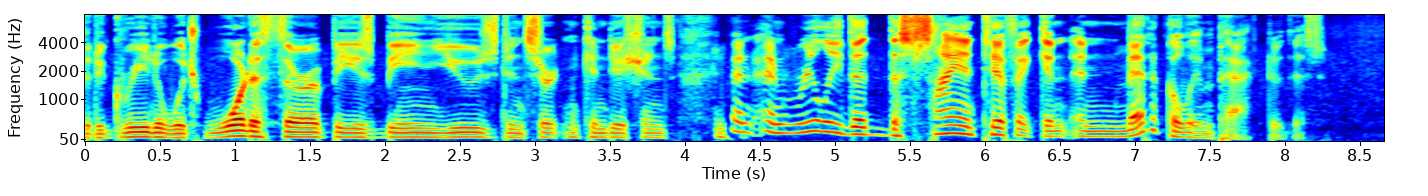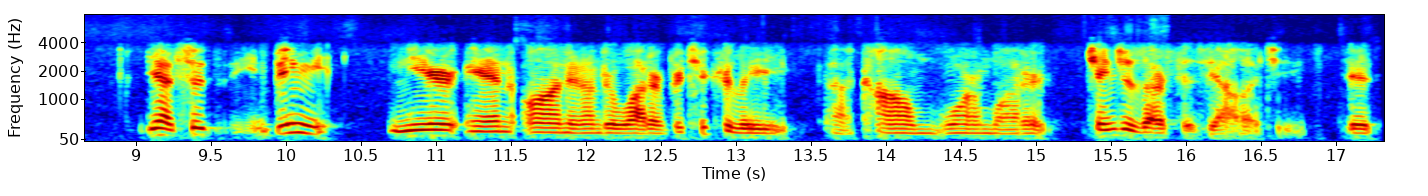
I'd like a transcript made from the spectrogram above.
the degree to which water therapy is being used in certain conditions, and, and really the, the scientific and, and medical impact of this? Yeah, so being near, in, on, and underwater, particularly uh, calm, warm water, changes our physiology. It,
